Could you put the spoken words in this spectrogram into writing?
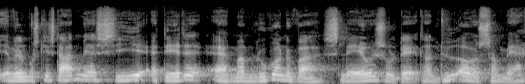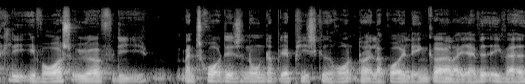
Jeg vil måske starte med at sige, at dette, at mamlukkerne var slavesoldater, lyder jo så mærkeligt i vores ører, fordi man tror, det er sådan nogen, der bliver pisket rundt, eller går i lænker, eller jeg ved ikke hvad.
